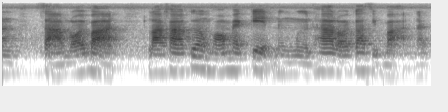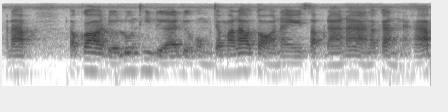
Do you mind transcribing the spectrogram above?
11,300 บาท ราคาเครื่องพร้อมแพ็กเกจ 1590 บาทนะครับ แล้วก็เดี๋ยวรุ่นที่เหลือเดี๋ยวผมจะมาเล่าต่อในสัปดาห์หน้าแล้วกันนะครับ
